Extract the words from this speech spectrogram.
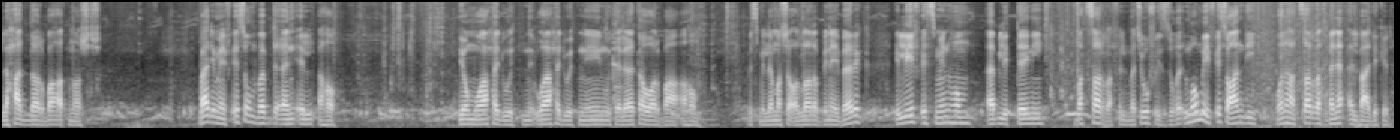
لحد أربعة اتناشر. بعد ما يفقسهم ببدأ انقل اهو. يوم واحد واتنين واحد واثنين وثلاثة واربعة اهم بسم الله ما شاء الله ربنا يبارك. اللي يفقس منهم قبل التاني بتصرف اللي بشوف الزغال. المهم يفقسوا عندي وأنا هتصرف بنقل بعد كده.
